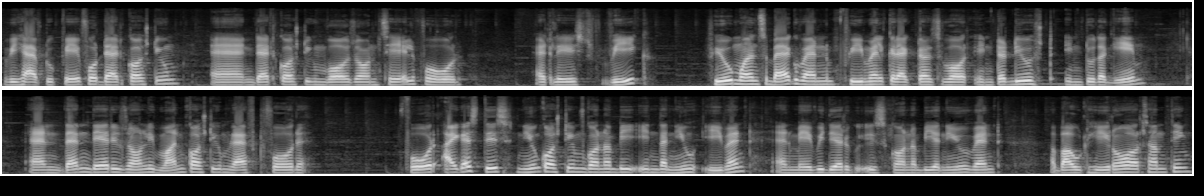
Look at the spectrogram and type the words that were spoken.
We have to pay for that costume. And that costume was on sale for at least week few months back when female characters were introduced into the game and then there is only one costume left for for i guess this new costume gonna be in the new event and maybe there is gonna be a new event about hero or something.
